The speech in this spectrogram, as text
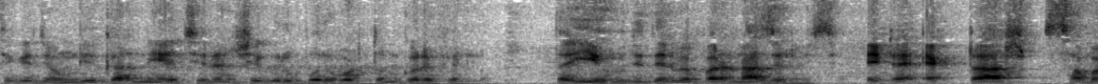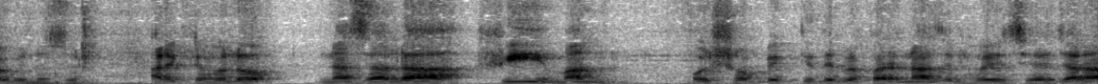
থেকে যে অঙ্গীকার নিয়েছিলেন, সেগুলো পরিবর্তন করে ফেলল। তাই ইহুদিদের ব্যাপারে নাজিল হয়েছে। এটা একটা সাবাবি নজরুল আরেকটা হলো, নাজালা ফি মান ওই সব ব্যক্তিদের ব্যাপারে নাজিল হয়েছে যারা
